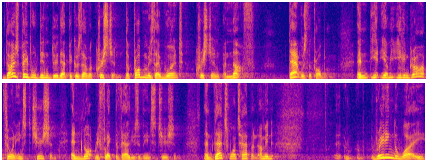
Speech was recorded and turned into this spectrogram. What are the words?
those people didn't do that because they were Christian. The problem is they weren't Christian enough. That was the problem. And you, you, know, you can grow up through an institution and not reflect the values of the institution. And that's what's happened. I mean, reading the way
